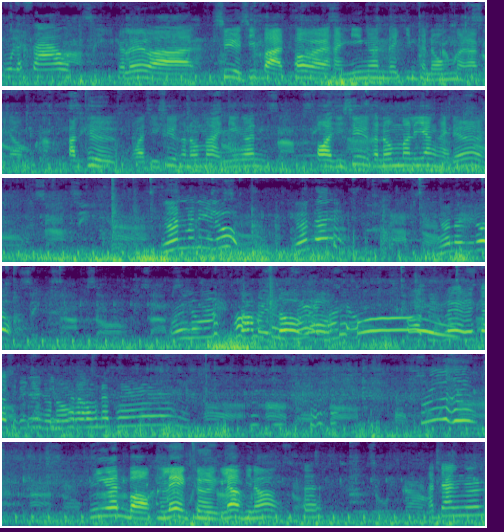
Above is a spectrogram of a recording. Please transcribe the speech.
หู้ละเศร้าก็เลยว่าชื่อสิบบาทเพราะว่าให้มีเงินได้กินขนมนะครับพี่น้องอันถือว่าสิชื่อขนมมาให้มีเงิน พอสิชื่อขนมมาเลี้ยงให้เด้อเงินมานี่ลูก เงินได้เงินเลยพี่ลูก เฮ้ยน้องพ่อไปโตแล้วพ่อติดเลขแล้วจ้าสิได้กินขนมขนมนะแพงมีเงินบอกเลขถืออีกแล้วพี่น้อง อาจารย์เงิน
